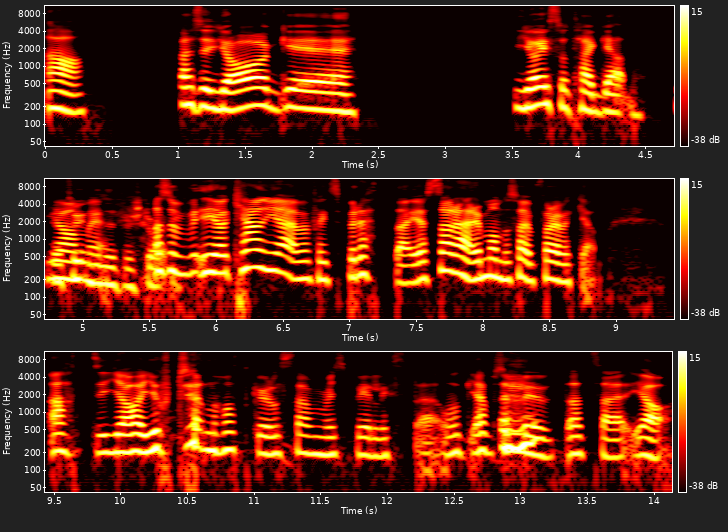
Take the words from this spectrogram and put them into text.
Ja. Alltså jag, eh, jag är så taggad. Jag, Jag tror inte med. ni förstår. Alltså jag kan ju även faktiskt berätta, jag sa det här i måndags förra veckan. Att jag har gjort en Hot Girl Summer spellista och absolut att så här, ja.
